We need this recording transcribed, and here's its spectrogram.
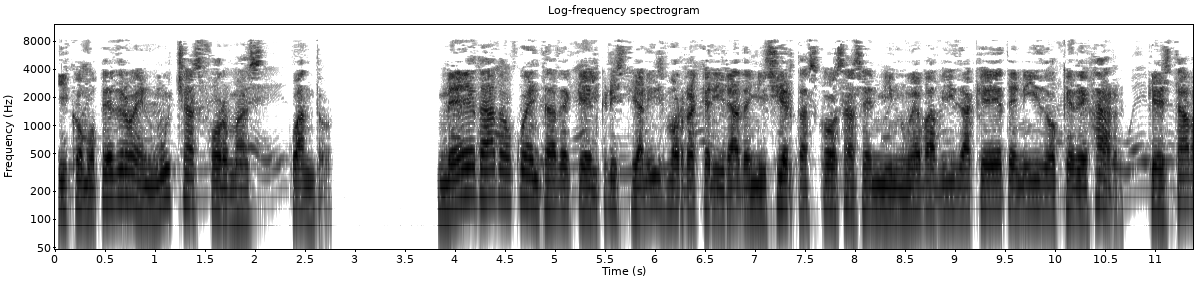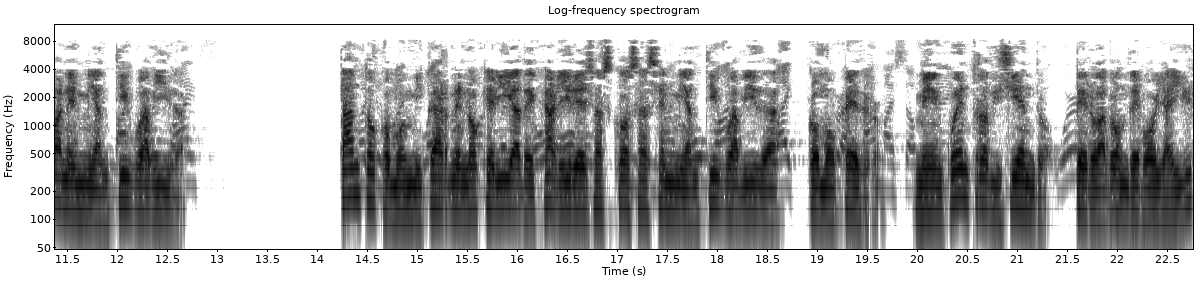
Y como Pedro en muchas formas, cuando me he dado cuenta de que el cristianismo requerirá de mí ciertas cosas en mi nueva vida que he tenido que dejar, que estaban en mi antigua vida tanto como mi carne no quería dejar ir esas cosas en mi antigua vida, como Pedro, me encuentro diciendo, ¿pero a dónde voy a ir?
